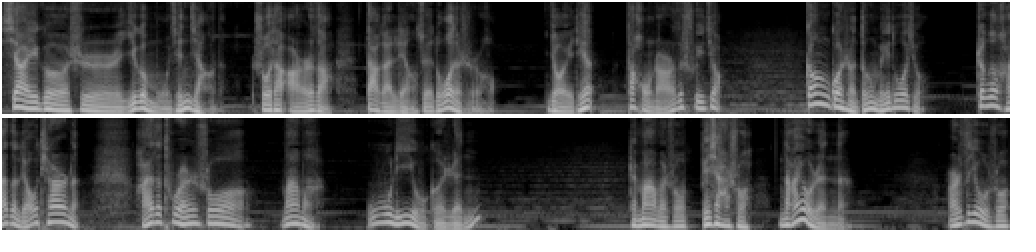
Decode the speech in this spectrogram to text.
下一个是一个母亲讲的，说他儿子大概两岁多的时候，有一天他哄着儿子睡觉，刚关上灯没多久。正跟孩子聊天呢，孩子突然说：“妈妈，屋里有个人。”这妈妈说：“别瞎说，哪有人呢？”儿子又说：“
